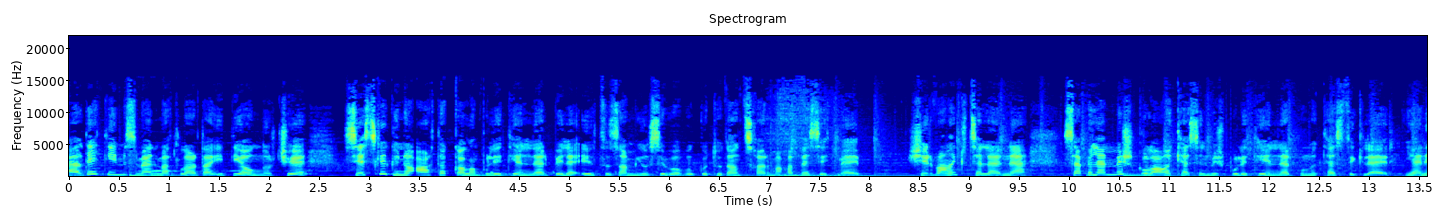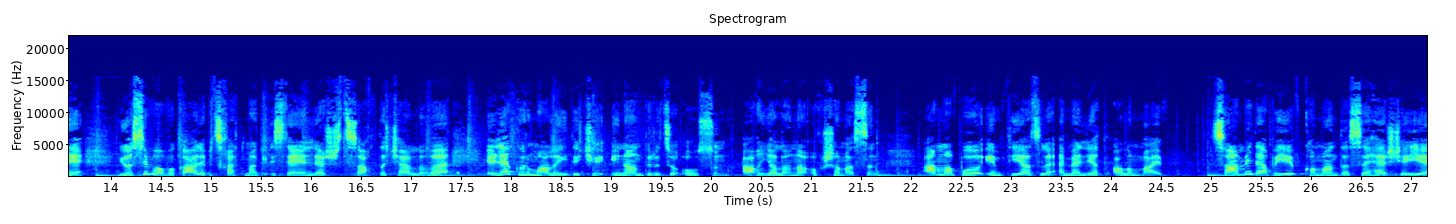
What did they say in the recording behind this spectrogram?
Əldə etdiyimiz məlumatlarda iddia olunur ki, seçki günü artıq qalan bulletenlər belə İltizam Yusifovu qutudan çıxarmağa bəs etməyib. Şirvanın küçələrinə səpələnmiş qulağı kəsilmiş bulletenlər bunu təsdiqləyir. Yəni Yusifovu qalib çıxartmaq istəyənlər saxtakarlığı elə qurmalı idi ki, inandırıcı olsun, ağ yalana oxşamasın. Amma bu imtiyazlı əməliyyat alınmayıb. Samid Əbiyev komandası hər şeyi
